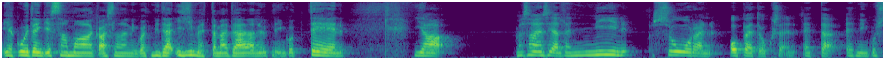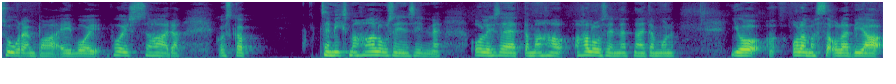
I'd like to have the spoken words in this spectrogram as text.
ja kuitenkin samaan aikaan sellainen, niin että mitä ihmettä mä täällä nyt niin teen. Ja mä sain sieltä niin suuren opetuksen, että, että niin kuin suurempaa ei voi, voi saada, koska se, miksi mä halusin sinne, oli se, että mä halusin, että näitä mun jo olemassa olevia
